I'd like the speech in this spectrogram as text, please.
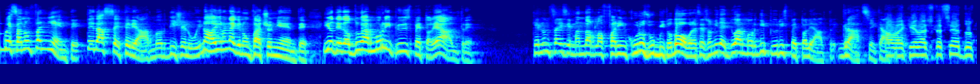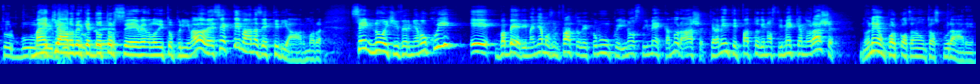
Questa non fa niente. Te dà 7 di armor, dice lui. No, io non è che non faccio niente. Io ti do 2 armor in più rispetto alle altre. Che non sai se mandarlo a fare in culo subito dopo. Nel senso, mi dai 2 armor di più rispetto alle altre. Grazie, caro. Ah, perché è una citazione del dottor Boom. Ma è chiaro perché è Dottor. Seven, l'ho detto prima. Vabbè, 7 mana, 7 di armor. Se noi ci fermiamo qui e vabbè, rimaniamo sul fatto che comunque i nostri mech hanno rush, chiaramente il fatto che i nostri mech hanno rush non è un qualcosa da non trascurare.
